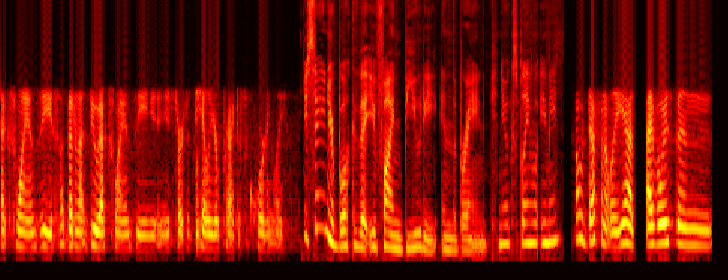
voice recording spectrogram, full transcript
X, Y, and Z, so I better not do X, Y, and Z, and you, and you start to tailor your practice accordingly. You say in your book that you find beauty in the brain. Can you explain what you mean? Oh, definitely. Yeah, I've always been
